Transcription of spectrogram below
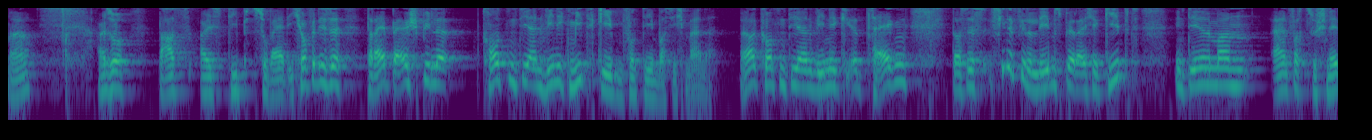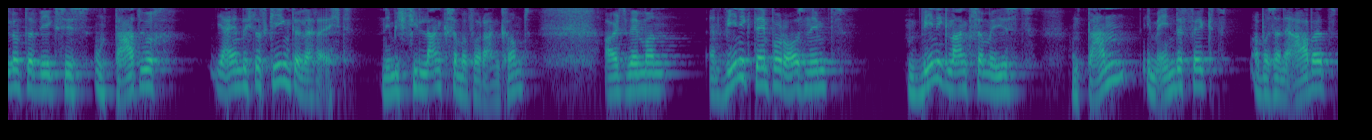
Ja? Also das als Tipp soweit. Ich hoffe, diese drei Beispiele konnten dir ein wenig mitgeben von dem, was ich meine. Ja, konnten dir ein wenig zeigen, dass es viele, viele Lebensbereiche gibt, in denen man einfach zu schnell unterwegs ist und dadurch ja eigentlich das Gegenteil erreicht, nämlich viel langsamer vorankommt, als wenn man ein wenig Tempo rausnimmt, ein wenig langsamer ist und dann im Endeffekt aber seine Arbeit,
